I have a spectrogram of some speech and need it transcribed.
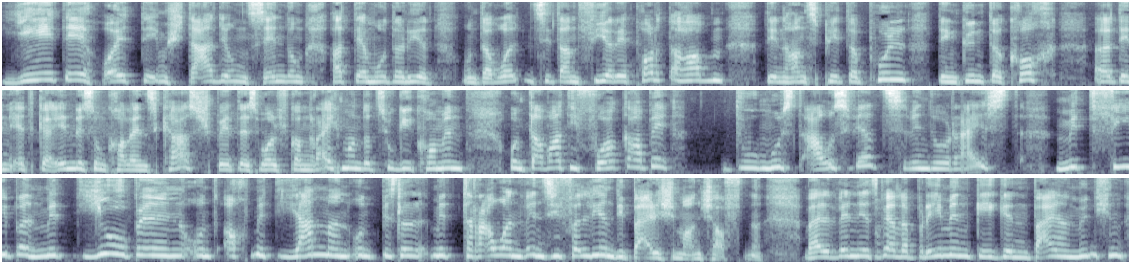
Jede heute im Stadion Sendung hat er moderiert. Und da wollten sie dann vier Reporter haben, den Hans-Peter Pull, den Günter Koch, äh, den Edgar Endes und Karl-Heinz Kass. Später ist Wolfgang Reichmann dazugekommen. Und da war die Vorgabe, du musst auswärts, wenn du reist, mit Fiebern, mit Jubeln und auch mit Jammern und ein bisschen mit Trauern, wenn sie verlieren, die bayerischen Mannschaften. Weil wenn jetzt Werder Bremen gegen Bayern München,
